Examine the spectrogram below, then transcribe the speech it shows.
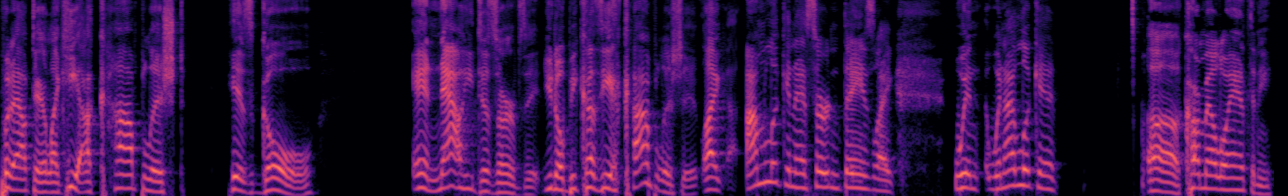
put out there. Like he accomplished his goal and now he deserves it, you know, because he accomplished it. Like I'm looking at certain things like when when I look at uh Carmelo Anthony,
